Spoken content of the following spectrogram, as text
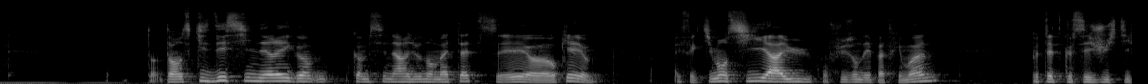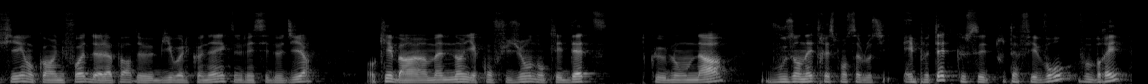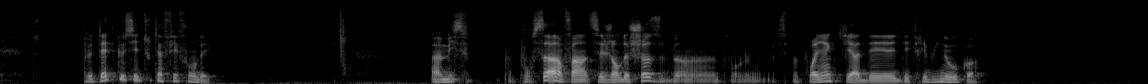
Ce qui se dessinerait comme comme scénario dans ma tête, c'est euh, ok, euh, effectivement, s'il y a eu confusion des patrimoines, peut-être que c'est justifié, encore une fois, de la part de Be Well Connect, c'est de dire ok, ben maintenant il y a confusion, donc les dettes que l'on a, vous en êtes responsable aussi. Et peut-être que c'est tout à fait vrai, peut-être que c'est tout à fait fondé. mais pour, ça, enfin, c'est genre de choses, ben, c'est pas pour rien qu'il y a des tribunaux, quoi.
